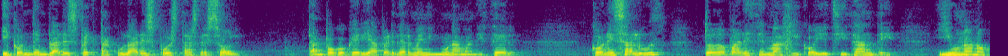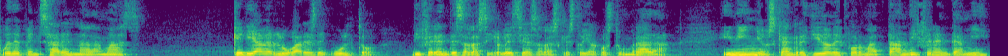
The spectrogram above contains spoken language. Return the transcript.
y contemplar espectaculares puestas de sol. Tampoco quería perderme ningún amanecer. Con esa luz todo parece mágico y hechizante, y uno no puede pensar en nada más. Quería ver lugares de culto, diferentes a las iglesias a las que estoy acostumbrada, y niños que han crecido de forma tan diferente a mí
